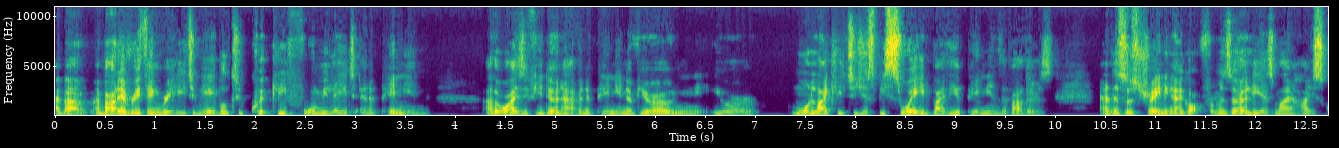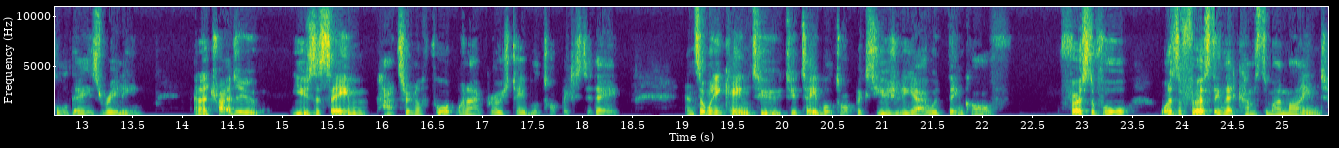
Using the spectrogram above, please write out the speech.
about about everything really to be able to quickly formulate an opinion Otherwise, if you don't have an opinion of your own, you're more likely to just be swayed by the opinions of others. And this was training I got from as early as my high school days, really. And I try to use the same pattern of thought when I approach table topics today. And so when it came to, to table topics, usually I would think of, first of all, what is the first thing that comes to my mind?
